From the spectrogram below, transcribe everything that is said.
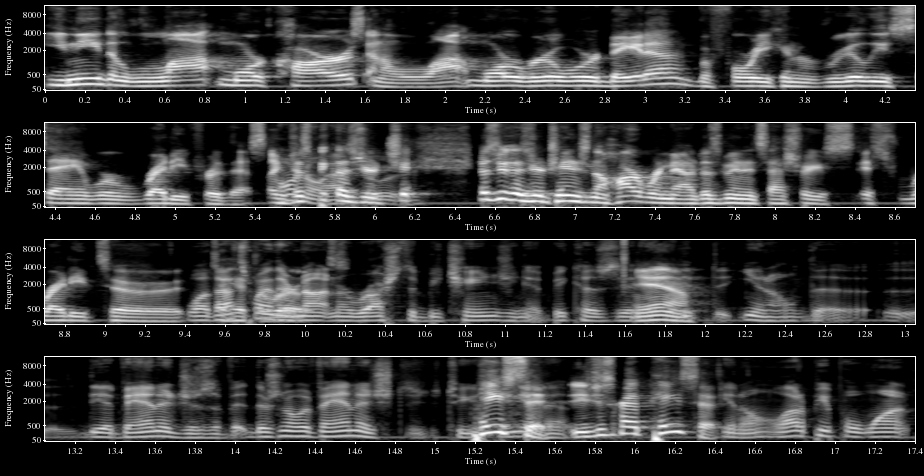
you need a lot more cars and a lot more real world data before you can really say we're ready for this. Like Oh, just no, because you're cha- just because you're changing the hardware now doesn't mean it's actually it's ready to. well, to that's why the they're not in a rush to be changing it because it, Yeah. it- you know the the advantages of it. There's no advantage to, to Pace it. You just got to pace it. You know, a lot of people want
